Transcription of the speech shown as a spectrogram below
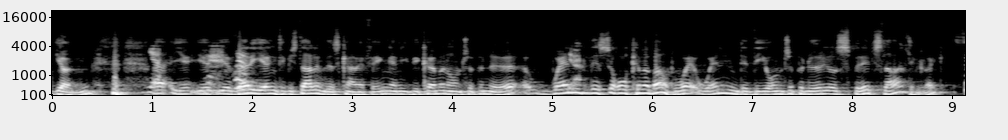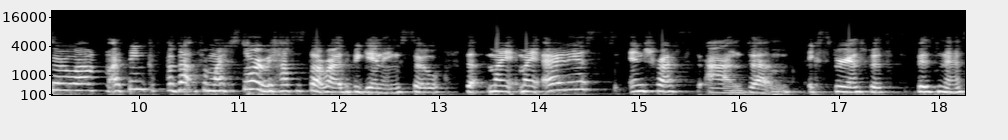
young. Yeah. Uh, you, you, you're very young to be starting this kind of thing, and you become an entrepreneur. When Yeah. did this all come about? Where, when did the entrepreneurial spirit start, if you like? So um, I think for that, for my story, we have to start right at the beginning. So the, my my earliest interest and um, experience with business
